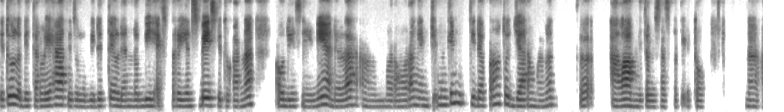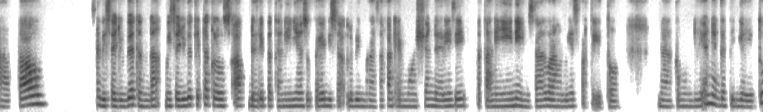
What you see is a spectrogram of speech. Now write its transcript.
itu lebih terlihat itu lebih detail dan lebih experience based gitu. Karena audiensnya ini adalah, mmm, orang-orang yang c mungkin tidak pernah atau jarang banget ke alam gitu, misalnya seperti itu. Nah, atau bisa juga tentang bisa juga kita close up dari petaninya supaya bisa lebih merasakan emotion dari si petaninya ini, misalnya kurang lebihnya seperti itu. Nah, kemudian yang ketiga itu,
